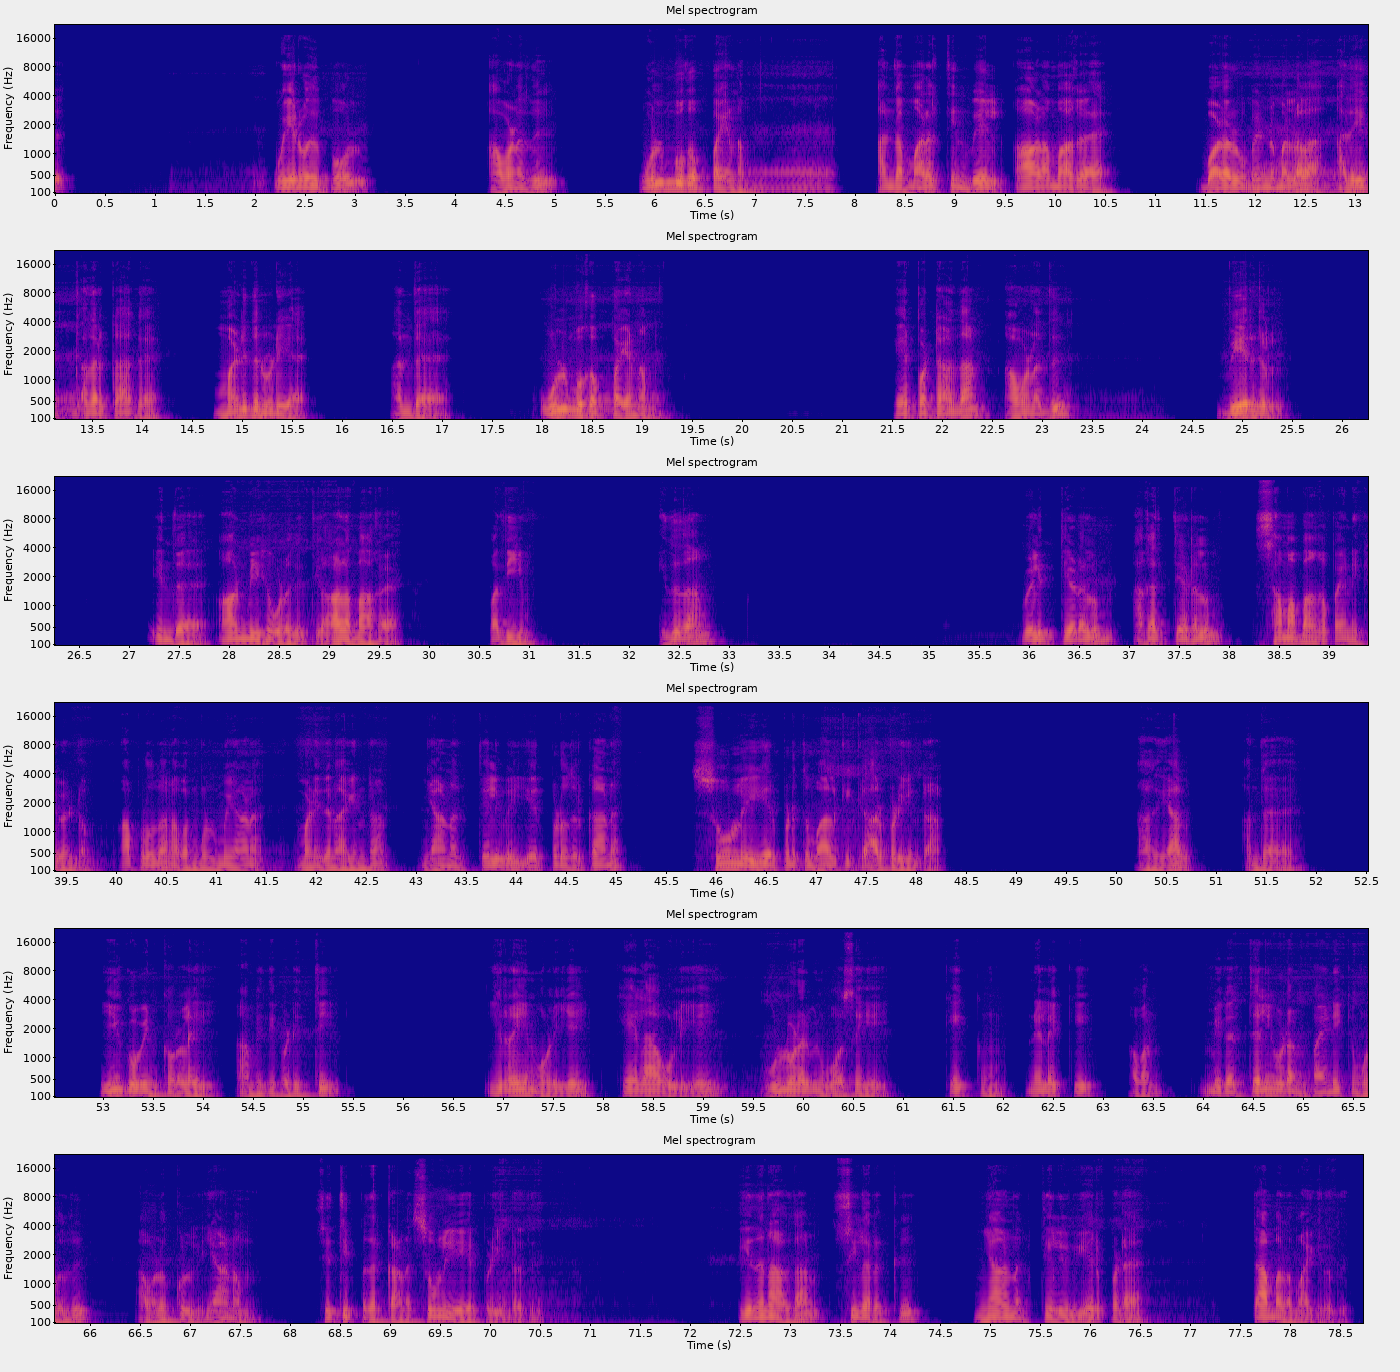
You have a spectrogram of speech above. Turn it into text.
உயர்வது போல் அவனது உள்முக பயணம் அந்த மரத்தின் வேல் ஆழமாக வளரும் வேண்டுமல்லவா? அதை அதற்காக மனிதனுடைய அந்த உள்முக பயணம் ஏற்பட்டால்தான் அவனது வேர்கள் இந்த ஆன்மீக உலகத்தில் ஆழமாக பதியும். இதுதான் வெளித்தேடலும் அகத்தேடலும் சமமாக பயணிக்க வேண்டும். அப்பொழுதுதான் அவன் முழுமையான மனிதனாகின்றான். ஞான தெளிவை ஏற்படுவதற்கான சூழ்நிலை ஏற்படுத்தும் வாழ்க்கைக்கு ஆர்ப்படுகின்றான். ஆகையால் அந்த ஈகோவின் குரலை அமைதிப்படுத்தி இறையின் ஒளியை கேலா ஒளியை உள்ளுணர்வின் ஓசையை கேட்கும் நிலைக்கு அவன் மிக தெளிவுடன் பயணிக்கும் பொழுது அவனுக்குள் ஞானம் சித்திப்பதற்கான சூழ்நிலை ஏற்படுகின்றது. இதனால்தான் சிலருக்கு ஞான தெளிவு ஏற்பட தாமதமாகிறது.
